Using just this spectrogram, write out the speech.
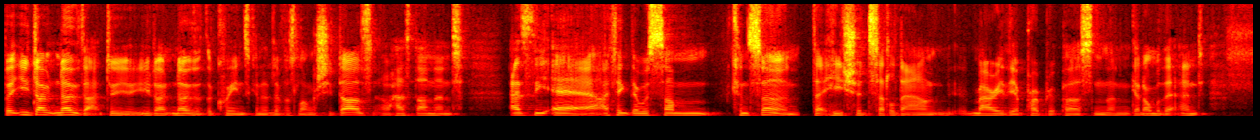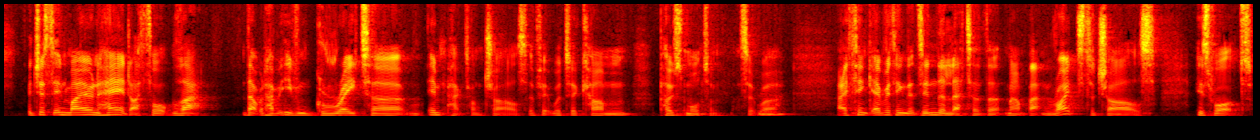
But you don't know that, do you? You don't know that the Queen's going to live as long as she does or has done. And as the heir, I think there was some concern that he should settle down, marry the appropriate person, and get on with it. And it just in my own head, I thought that that would have even greater impact on Charles if it were to come post mortem, as it were. Mm. I think everything that's in the letter that Mountbatten writes to Charles is what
